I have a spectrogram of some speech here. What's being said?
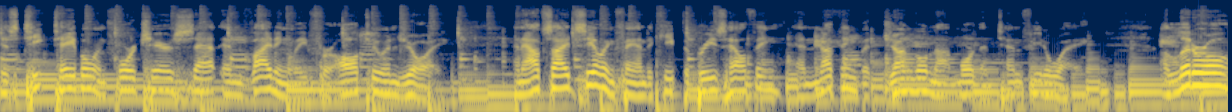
His teak table and four chairs sat invitingly for all to enjoy an outside ceiling fan to keep the breeze healthy, and nothing but jungle not more than 10 feet away. A literal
